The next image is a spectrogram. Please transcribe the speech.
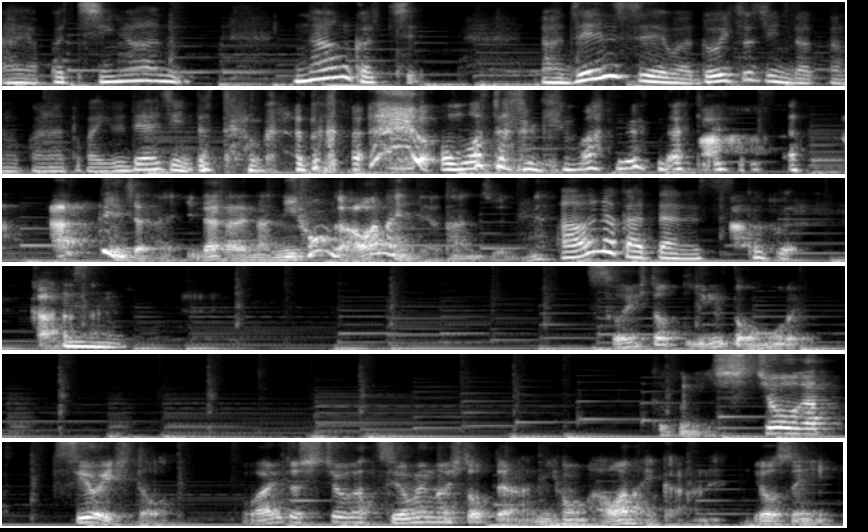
あやっぱ違う。なんかちあ前世はドイツ人だったのかなとかユダヤ人だったのかなとか思った時もあるんだけどさ。合ってんじゃない？だからな日本が合わないんだよ、単純にね。合わなかったのすっごく、川田さん、うん。そういう人っていると思うよ。特に主張が強い人、割と主張が強めの人ってのは日本合わないからね。要するに、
